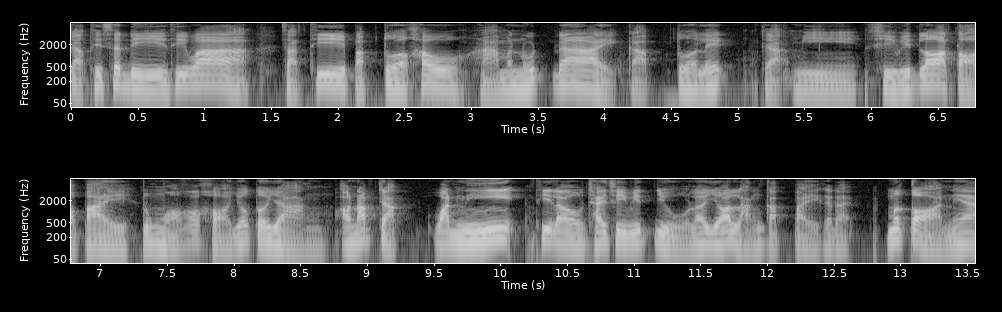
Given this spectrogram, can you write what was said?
จากทฤษฎีที่ว่าสัตว์ที่ปรับตัวเข้าหามนุษย์ได้กับตัวเล็ก จะมีชีวิตรอดต่อไป ลุงหมอก็ขอยกตัวอย่าง เอานับจากวันนี้ที่เราใช้ชีวิตอยู่แล้วย้อนหลังกลับไปก็ได้ เมื่อก่อนเนี่ย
